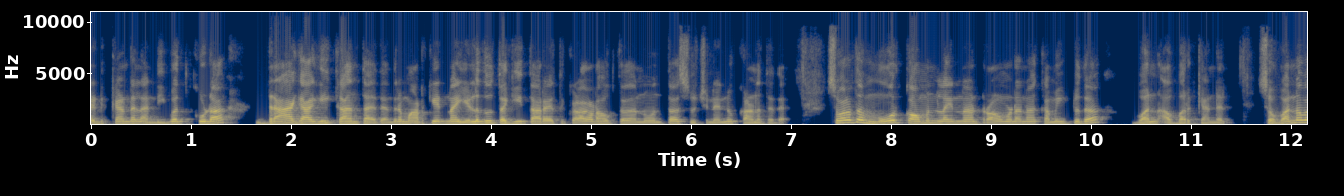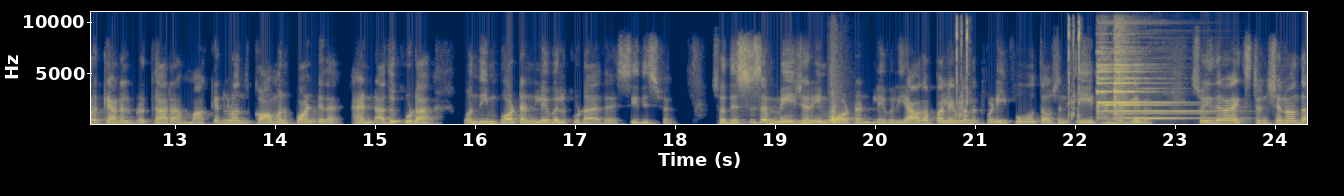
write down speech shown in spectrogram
ರೆಡ್ ಕ್ಯಾಂಡಲ್ ಅಂಡ್ ಇವತ್ತು ಕೂಡ ಡ್ರ್ಯಾಗ್ ಆಗಿ ಕಾಣ್ತಾ ಇದೆ. ಅಂದ್ರೆ ಮಾರ್ಕೆಟ್ನ ಎಳೆದು ತೆಗಿತಾರೆ ಕೆಳಗಡೆ ಹೋಗ್ತದೆ ಅನ್ನುವಂತ ಸೂಚನೆಯನ್ನು ಕಾಣುತ್ತದೆ. So of the more common ಲೈನ್ನ ಡ್ರಾ ಮಾಡೋಣ coming to the one hour candle so one hour candle ಪ್ರಕಾರ ಮಾರ್ಕೆಟ್ನಲ್ಲಿ ಒಂದು ಕಾಮನ್ ಪಾಯಿಂಟ್ ಇದೆ ಅಂಡ್ ಅದು ಕೂಡ ಒಂದು ಇಂಪಾರ್ಟೆಂಟ್ ಲೆವೆಲ್ ಕೂಡ ಇದೆ. See this one so this is a major important level ಯಾವ್ದಪ್ಪ ಲೆವೆಲ್ ಅಂದ್ರೆ twenty four thousand eight hundred level so ಇದನ್ನ ಎಕ್ಸ್ಟೆನ್ಷನ್ ಒಂದು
